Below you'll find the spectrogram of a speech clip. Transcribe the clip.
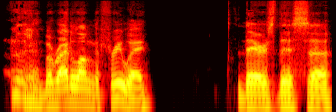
but right along the freeway, there's this. uh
